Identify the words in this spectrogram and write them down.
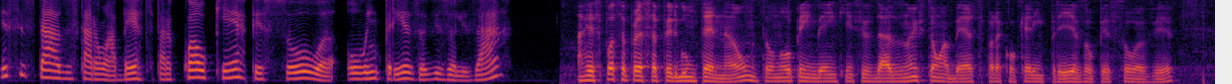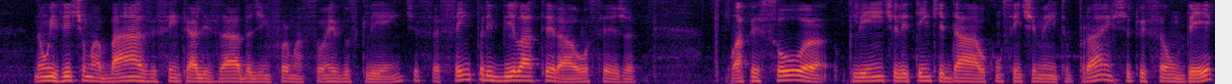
esses dados estarão abertos para qualquer pessoa ou empresa visualizar? A resposta para essa pergunta é não. Então, no Open Banking, esses dados não estão abertos para qualquer empresa ou pessoa ver. Não existe uma base centralizada de informações dos clientes. É sempre bilateral, ou seja, a pessoa, o cliente, ele tem que dar o consentimento para a instituição B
